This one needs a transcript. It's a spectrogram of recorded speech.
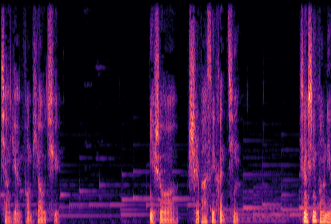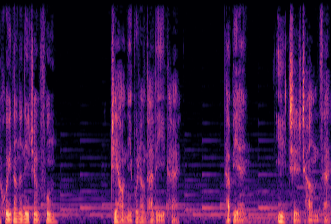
向远方飘去。你说十八岁很近，像心房里回荡的那阵风，只要你不让它离开。他便一直常在。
